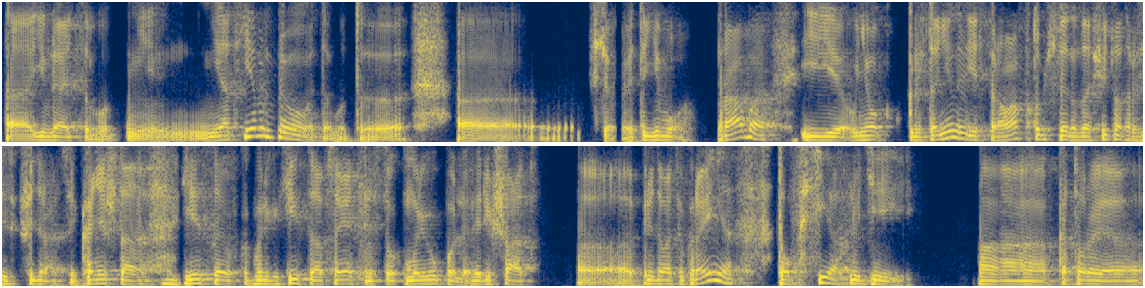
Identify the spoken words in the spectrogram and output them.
э, является вот неотъемлемым, это вот э, все, это его право, и у него, гражданина, есть права, в том числе на защиту от Российской Федерации. Конечно, если в каких-то обстоятельствах Мариуполь решат передавать Украине, то всех людей, которые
